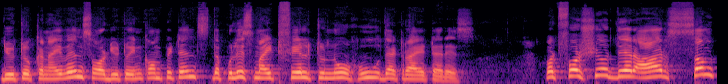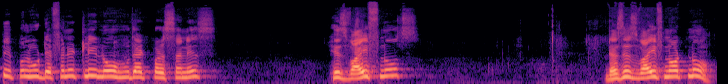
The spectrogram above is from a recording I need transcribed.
due to connivance or due to incompetence. The police might fail to know who that rioter is. But for sure, there are some people who definitely know who that person is. His wife knows. Does his wife not know?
